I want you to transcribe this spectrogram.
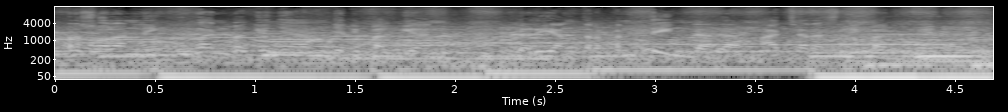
persoalan lingkungan baginya menjadi bagian dari yang terpenting dalam acara seni Bandung ini.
